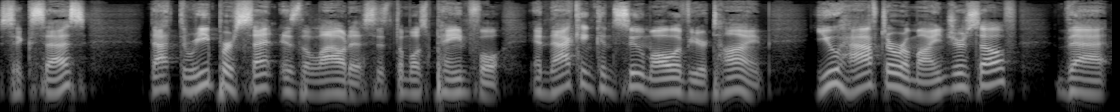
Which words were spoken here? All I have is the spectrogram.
success, that 3% is the loudest, it's the most painful, and that can consume all of your time. You have to remind yourself that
